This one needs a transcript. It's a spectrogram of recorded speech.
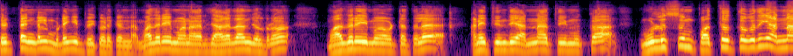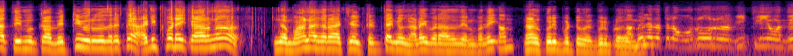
திட்டங்கள் முடங்கி போய் கிடக்கின்றன. மதுரை மாநகராட்சி தான் சொல்கிறோம் மதுரை மாவட்டத்தில் அனைத்து இந்திய அண்ணா திமுக முழுசும் பத்து தொகுதியும் அதிமுக வெற்றி பெறுவதற்கு அடிப்படை காரணம் இந்த மாநகராட்சியில் திட்டங்கள் நடைபெறாதது என்பதை நான் குறிப்பிட்டு குறிப்பிடுவது தமிழகத்துல ஒரு ஒரு வீட்லயும் வந்து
